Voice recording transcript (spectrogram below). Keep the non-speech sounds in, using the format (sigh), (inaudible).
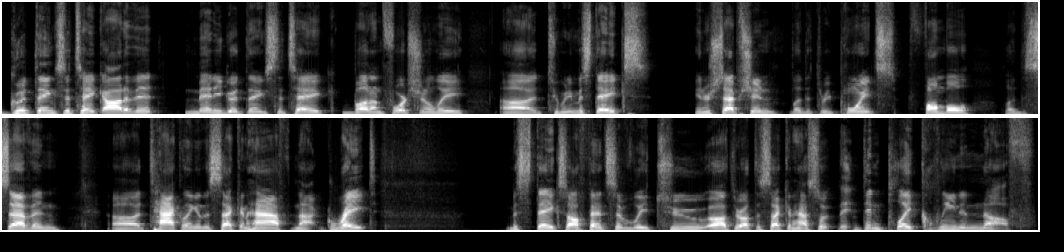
Good things to take out of it. Many good things to take, but unfortunately, uh, too many mistakes. Interception led to three points. Fumble led to seven. Uh, tackling in the second half, not great mistakes offensively too uh, throughout the second half. So they didn't play clean enough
